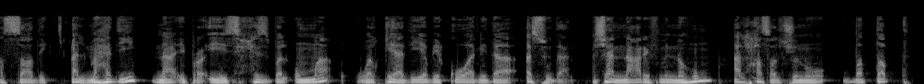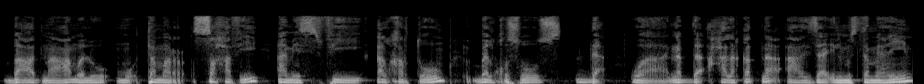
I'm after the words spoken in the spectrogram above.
الصادق المهدي نائب رئيس حزب الأمة والقيادية بقوى نداء السودان. عشان نعرف منهم الحصل شنو بالضبط بعد ما عملوا مؤتمر صحفي أمس في الخرطوم بالخصوص ده. ونبدأ حلقتنا أعزائي المستمعين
